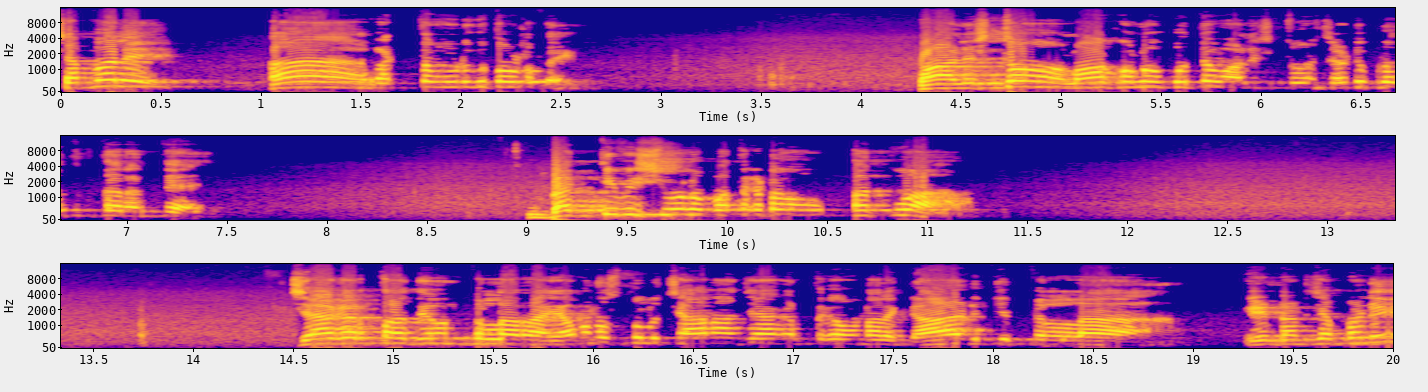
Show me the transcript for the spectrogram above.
చెప్పాలి. ఆ రక్తం ఉడుకుతోడతాయి వాళ్ళ ఇష్టం లోకంలో పోతే వాళ్ళ ఇష్టం చెడు బ్రతుకుతారు అంతే. భక్తి విషయంలో బతకటం తక్కువ. జాగ్రత్త దేవుని పిల్లరా యవనస్తులు చాలా జాగ్రత్తగా ఉండాలి. గాడిద పిల్ల. ఏంటంటే చెప్పండి?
